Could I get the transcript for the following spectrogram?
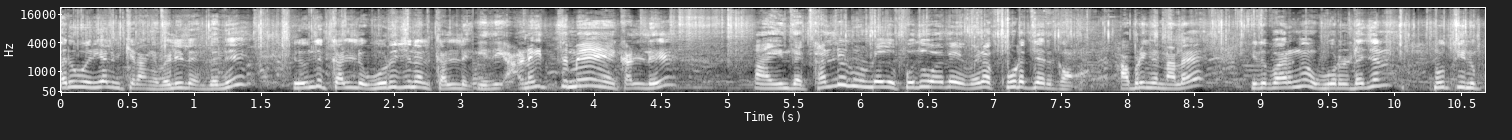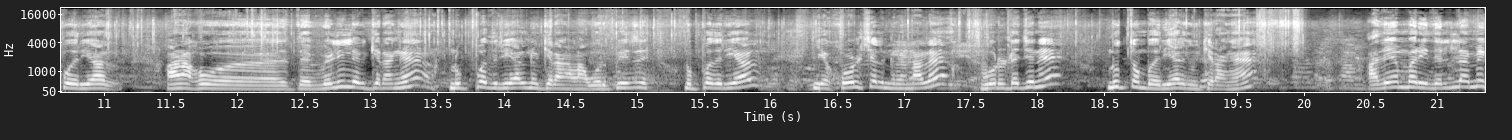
அறுபது ரியால் விற்கிறாங்க வெளியில் இருந்தது. இது வந்து கல் ஒரிஜினல் கல் இது அனைத்துமே கல் இந்த கல்லில் உள்ளது பொதுவாகவே விலை கூடத்தே இருக்கும். அப்படிங்கிறனால இது பாருங்கள் ஒரு டஜன் நூற்றி முப்பது ரியால். ஆனால் வெளியில் விற்கிறாங்க முப்பது ரியால்னு விற்கிறாங்களாம் ஒரு பீஸு முப்பது ரியால். இங்கே ஹோல்சேலுங்கிறனால ஒரு டஜனு நூற்றம்பது ரியாலுக்கு விற்கிறாங்க. அதே மாதிரி இது எல்லாமே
